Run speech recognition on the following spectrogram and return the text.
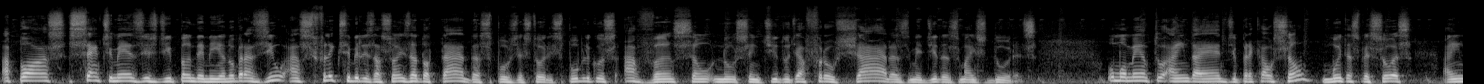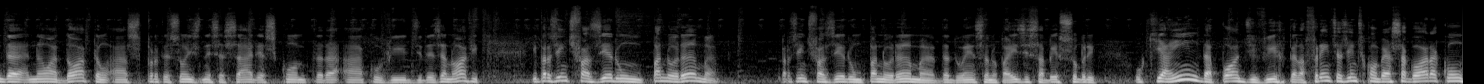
Após sete meses de pandemia no Brasil, as flexibilizações adotadas por gestores públicos avançam no sentido de afrouxar as medidas mais duras. O momento ainda é de precaução, muitas pessoas ainda não adotam as proteções necessárias contra a Covid-19. E para a gente fazer um panorama, para a gente fazer um panorama da doença no país e saber sobre o que ainda pode vir pela frente, a gente conversa agora com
